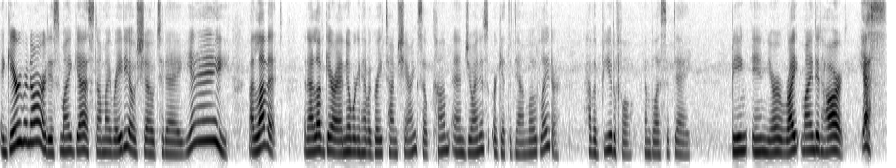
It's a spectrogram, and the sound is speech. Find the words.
And Gary Renard is my guest on my radio show today. Yay! I love it. And I love Gary. I know we're going to have a great time sharing, so come and join us or get the download later. Have a beautiful and blessed day. Being in your right minded heart. Yes!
